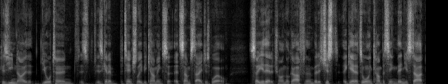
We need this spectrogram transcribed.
because you know that your turn is is going to potentially be coming s- at some stage as well. So you're there to try and look after them, but it's just again, it's all encompassing. Then you start,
